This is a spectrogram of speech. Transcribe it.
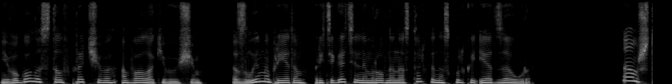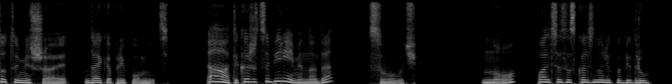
Его голос стал вкрадчиво обволакивающим, злым и при этом притягательным ровно настолько, насколько и от Заура. «Нам что-то мешает, дай-ка припомнить. «А, ты, кажется, беременна, да?» «Сволочь». «Но», — пальцы соскользнули по бедру,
